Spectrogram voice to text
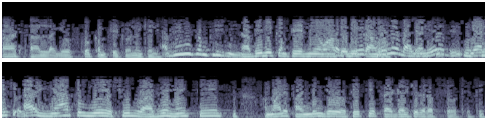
ساٹھ سال لگے اس کو کمپلیٹ ہونے کے لیے۔ ابھی بھی کمپلیٹ نہیں۔ ابھی بھی کمپلیٹ نہیں وہاں پہ بھی کام یعنی کہ یہاں پہ یہ ایشوز واضح ہیں کہ ہماری فنڈنگ جو ہوتی تھی فیڈرل کی طرف سے ہوتی تھی۔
